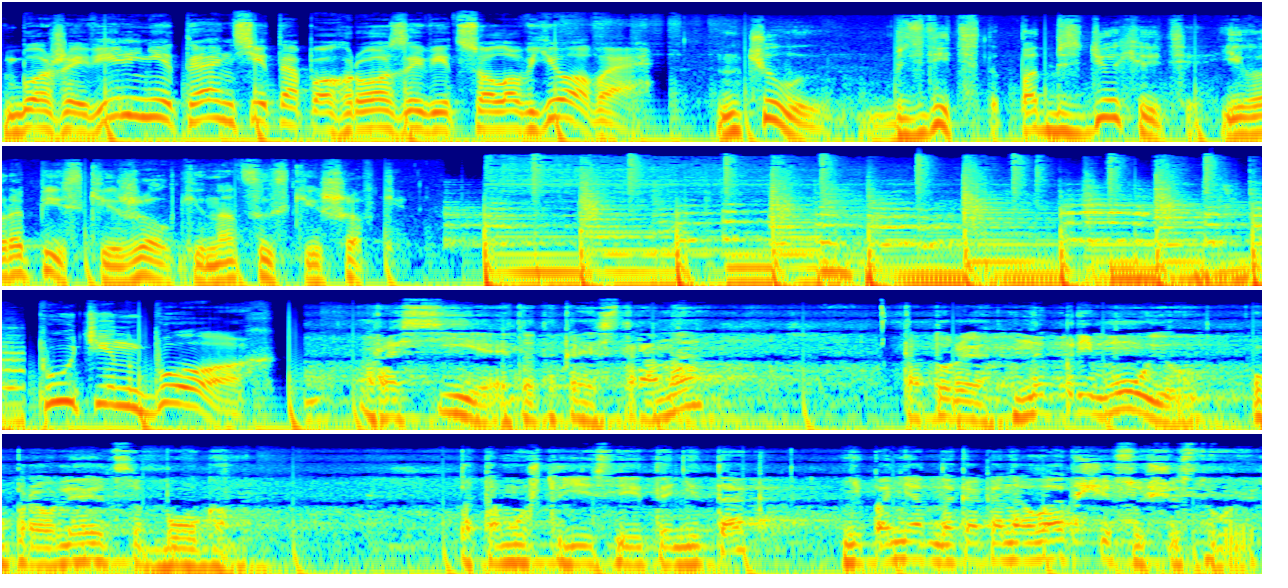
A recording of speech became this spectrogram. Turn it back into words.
божевільні танці та погрози від Соловйова. Ну что вы бздите-то, подбздехиваете европейские жалкие нацистские шавки? Путін Бог. Россия – это такая страна, которая напрямую управляется Богом. Потому что если это не так, непонятно, как она вообще существует.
